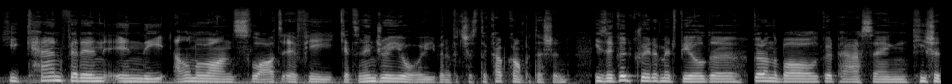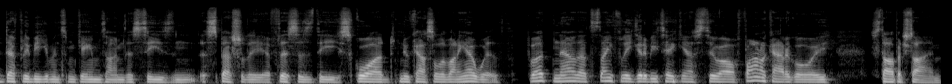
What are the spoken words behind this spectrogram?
he can fit in in the Almiron slot if he gets an injury or even if it's just a cup competition. He's a good creative midfielder, good on the ball, good passing. He should definitely be given some game time this season, especially if this is the squad Newcastle are running out with. But now that's thankfully going to be taking us to our final category, stoppage time.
